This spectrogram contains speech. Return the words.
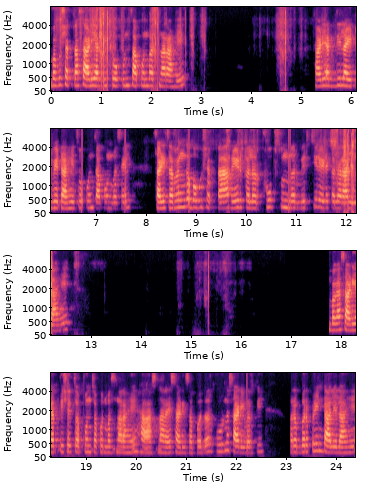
बघू शकता साडी अगदी चोपून चापून बसणार आहे. साडी अगदी लाइट वेट आहे चोपून चापून बसेल. साडीचा रंग बघू शकता. रेड कलर खूप सुंदर मिरची रेड कलर आलेला आहे. बघा साडी अतिशय चपून चपून बसणार आहे. हा असणार आहे साडीचा पदर. पूर्ण साडीवरती रबर प्रिंट आलेला आहे.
